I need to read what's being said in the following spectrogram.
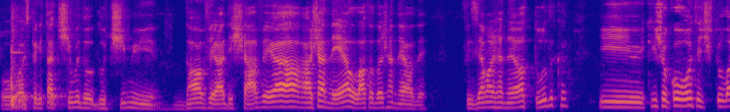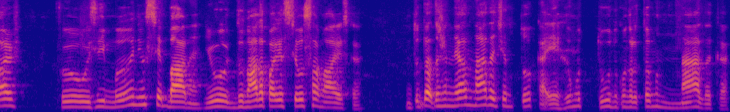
o, a expectativa do, do, time dar uma virada de chave é a, a janela, a lata da janela, né? Fizemos a janela tudo, cara. E quem jogou ontem de titular foi o Slimani e o Seba, né? E o, do nada apareceu o Samares, cara. Da, janela nada adiantou, cara. Erramos tudo, não contratamos nada, cara.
